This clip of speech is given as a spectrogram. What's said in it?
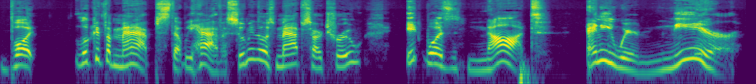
but look at the maps that we have. Assuming those maps are true, it was not anywhere near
